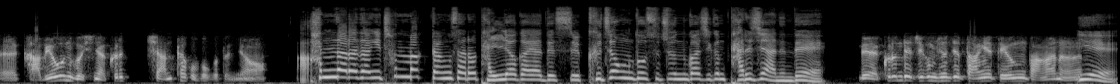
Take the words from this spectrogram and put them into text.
에, 가벼운 것이냐 그렇지 않다고 보거든요. 아, 한나라당이 천막 당사로 달려가야 됐을 그 정도 수준과 지금 다르지 않은데, 네, 그런데 지금 현재 당의 대응 방안은 예.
